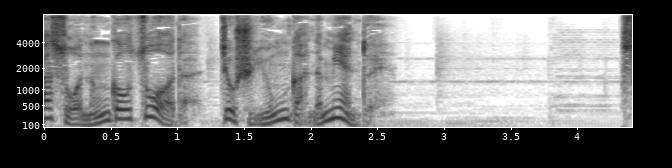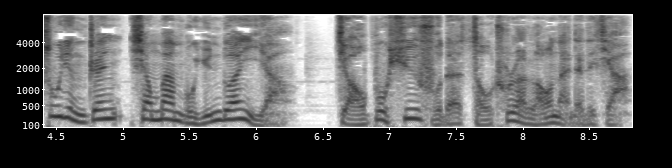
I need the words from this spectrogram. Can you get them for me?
他所能够做的就是勇敢的面对。苏应真像漫步云端一样，脚步虚浮的走出了老奶奶的家。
